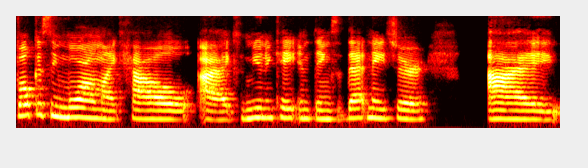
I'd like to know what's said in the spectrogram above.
focusing more on like how I communicate and things of that nature, I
